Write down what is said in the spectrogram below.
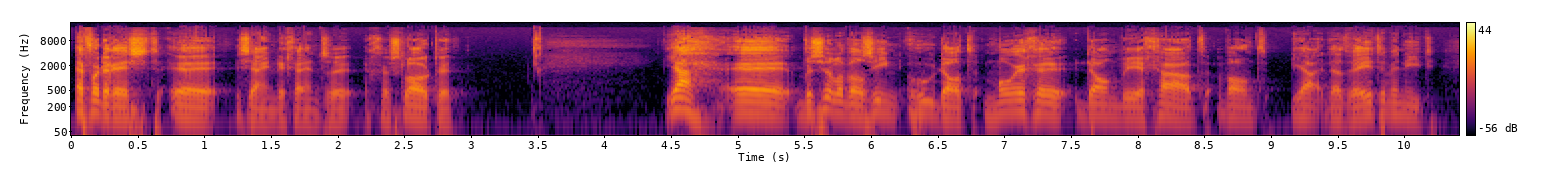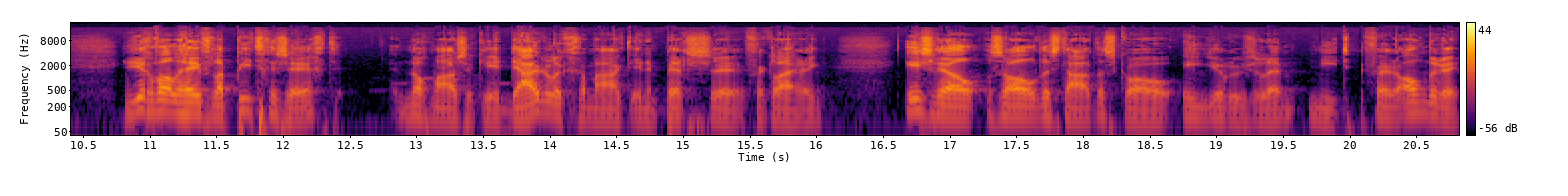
En voor de rest uh, zijn de grenzen gesloten. Ja, eh, we zullen wel zien hoe dat morgen dan weer gaat. Want ja, dat weten we niet. In ieder geval heeft Lapid gezegd, nogmaals een keer duidelijk gemaakt in een persverklaring. Israël zal de status quo in Jeruzalem niet veranderen.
